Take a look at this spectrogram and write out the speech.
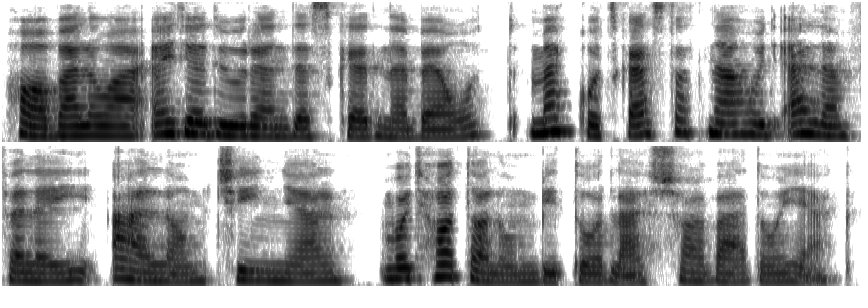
Ha a Valois egyedül rendezkedne be ott, megkockáztatná, hogy ellenfelei államcsinnyel vagy hatalombitorlással vádolják.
